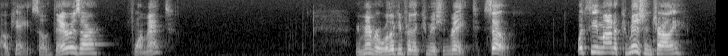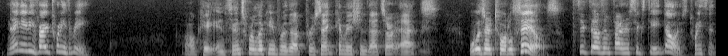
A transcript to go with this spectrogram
Okay, so there is our format. Remember, we're looking for the commission rate. So, what's the amount of commission, Charlie? 985.23. Okay, and since we're looking for the percent commission, that's our X. What was our total sales? $6,568.20.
